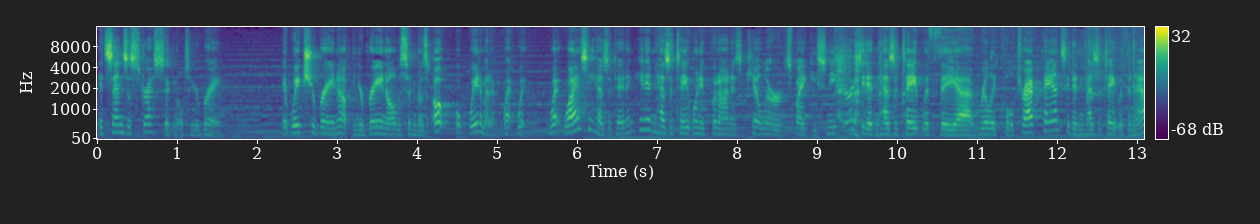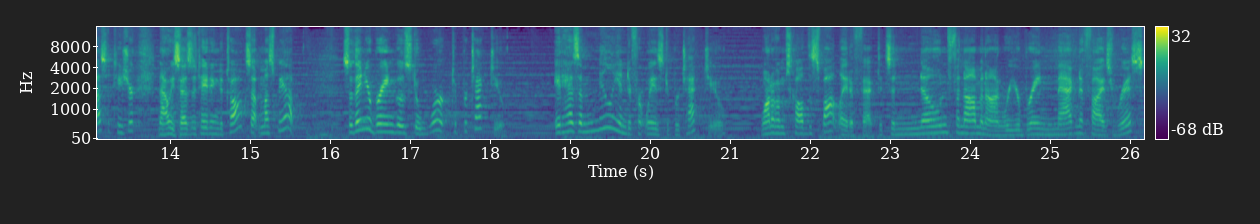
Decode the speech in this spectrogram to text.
it sends a stress signal to your brain it wakes your brain up, and your brain all of a sudden goes, oh, oh wait a minute, wait, wait, wait, why is he hesitating? He didn't hesitate when he put on his killer spiky sneakers. he didn't hesitate with the uh, really cool track pants. He didn't hesitate with the NASA t-shirt. Now he's hesitating to talk. Something must be up. So then your brain goes to work to protect you. It has a million different ways to protect you. One of them is called the spotlight effect. It's a known phenomenon where your brain magnifies risk.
